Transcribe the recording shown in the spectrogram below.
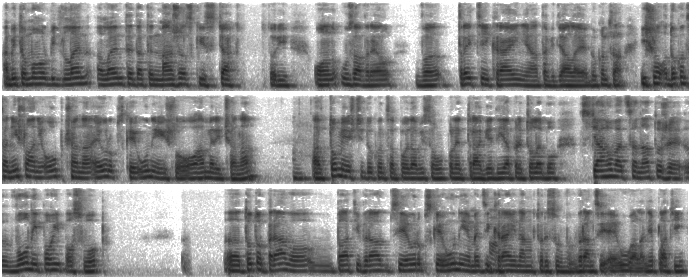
aby to mohol byť len, len teda ten manželský vzťah, ktorý on uzavrel v tretej krajine a tak ďalej. Dokonca, išlo, dokonca nešlo ani o občana Európskej únie, išlo o Američana. A to mi ešte dokonca povedal by som úplne tragédia, preto lebo vzťahovať sa na to, že voľný pohyb osôb toto právo platí v rámci Európskej únie medzi krajinami, ktoré sú v rámci EÚ, ale neplatí,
